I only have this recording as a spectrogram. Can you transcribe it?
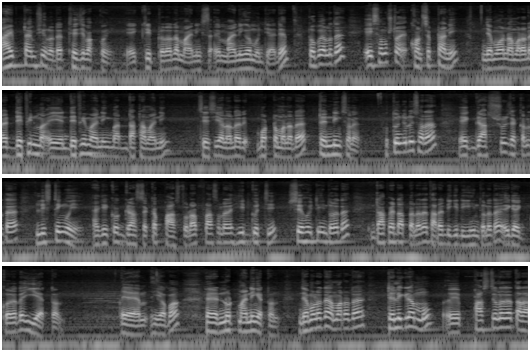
লাইফ টাইম সিন ওটা থে যাবাক কই, এই ক্রিপ্টোর মাইনিং মাইনিংয়ের মধ্যে আদে তবে আলাদা এই সমস্ত কনসেপ্ট আনি, যেমন আমার ডেফিন ডেফি মাইনিং বা ডাটা মাইনিং চেসি আনাদা বর্তমানে ট্রেন্ডিং চলে। হুতুঞ্জলি সরা এই গ্রাসর যেকালতে লিস্টিং হয়ে এক এক গ্রাস একটা পাঁচ ডলার প্লাস হিট করছি, সে হইতে হিন্তলে ডাপে ডাপে তারা ডিগি ডিগি হিন্তলে এই করে ইয়ে ই হব নোট মাইনিং এটন। যেমন আমার টেলিগ্রামও ফার্স্ট হলে তারা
